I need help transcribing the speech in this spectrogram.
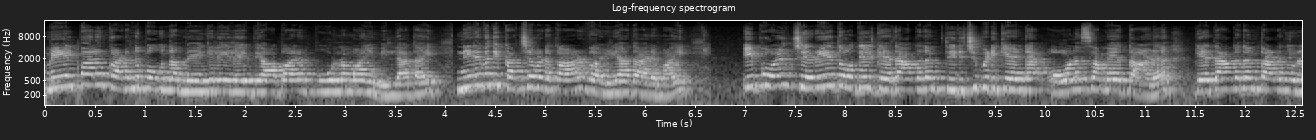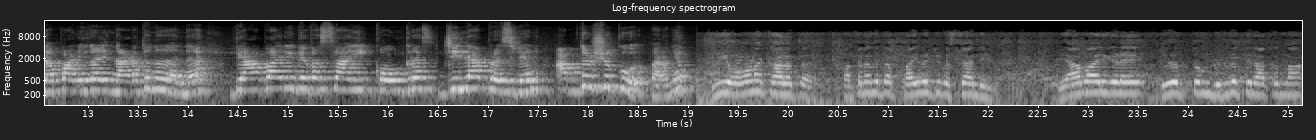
മേൽപ്പാലം കടന്നു പോകുന്ന മേഖലയിലെ വ്യാപാരം പൂർണമായും ഇല്ലാതായി. നിരവധി കച്ചവടക്കാർ വഴിയാധാരമായി. ഇപ്പോൾ ചെറിയ തോതിൽ ഗതാഗതം തിരിച്ചു തിരിച്ചുപിടിക്കേണ്ട ഓണസമയത്താണ് ഗതാഗതം തടഞ്ഞുള്ള പണികൾ നടത്തുന്നതെന്ന് വ്യാപാരി വ്യവസായി കോൺഗ്രസ് ജില്ലാ പ്രസിഡന്റ് അബ്ദുൾ ഷുക്കൂർ പറഞ്ഞു. ഈ ഓണക്കാലത്ത് പത്തനംതിട്ട പ്രൈവറ്റ് ബസ് സ്റ്റാൻഡിൽ വ്യാപാരികളെ തീർത്തും ദുരിതത്തിലാക്കുന്ന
